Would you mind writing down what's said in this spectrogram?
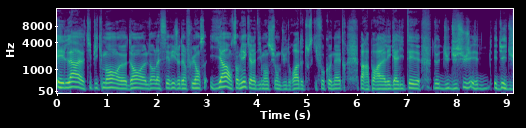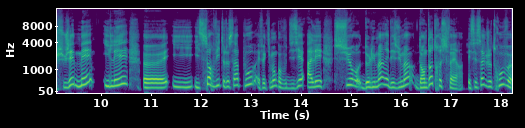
Et là, euh, typiquement, euh, dans, dans la série Jeu d'influence, il y a, on sent bien qu'il y a la dimension du droit, de tout ce qu'il faut connaître par rapport à la légalité du, du sujet et du sujet. Mais il est, euh, il, il, sort vite de ça pour, effectivement, comme vous disiez, aller sur de l'humain et des humains dans d'autres sphères. Et c'est ça que je trouve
